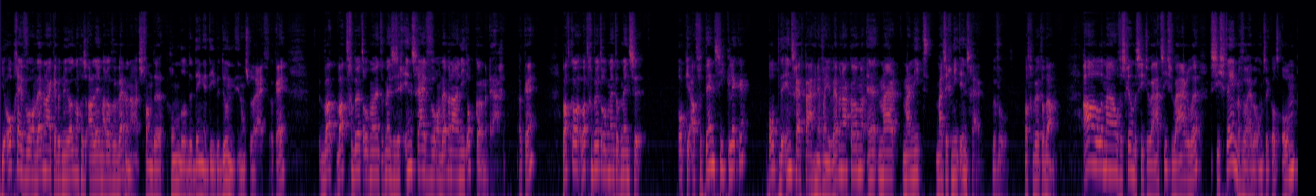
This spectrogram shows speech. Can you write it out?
je opgeven voor een webinar? Ik heb het nu ook nog eens alleen maar over webinars, van de honderden dingen die we doen in ons bedrijf. Oké? Wat, wat gebeurt er op het moment dat mensen zich inschrijven voor een webinar en niet opkomen dagen? Oké? Wat, wat gebeurt er op het moment dat mensen op je advertentie klikken, op de inschrijfpagina van je webinar komen, eh, maar, maar, niet, maar zich niet inschrijven, bijvoorbeeld? Wat gebeurt er dan? Allemaal verschillende situaties waar we systemen voor hebben ontwikkeld om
